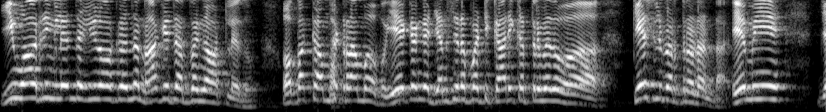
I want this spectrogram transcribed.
ఈ వార్నింగ్లు ఏందో ఈ లోకం ఏందో నాకైతే అర్థం కావట్లేదు. ఓ పక్క అంబటి రాంబాబు ఏకంగా జనసేన పార్టీ కార్యకర్తల మీద కేసులు పెడుతున్నాడంట. ఏమి? జ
